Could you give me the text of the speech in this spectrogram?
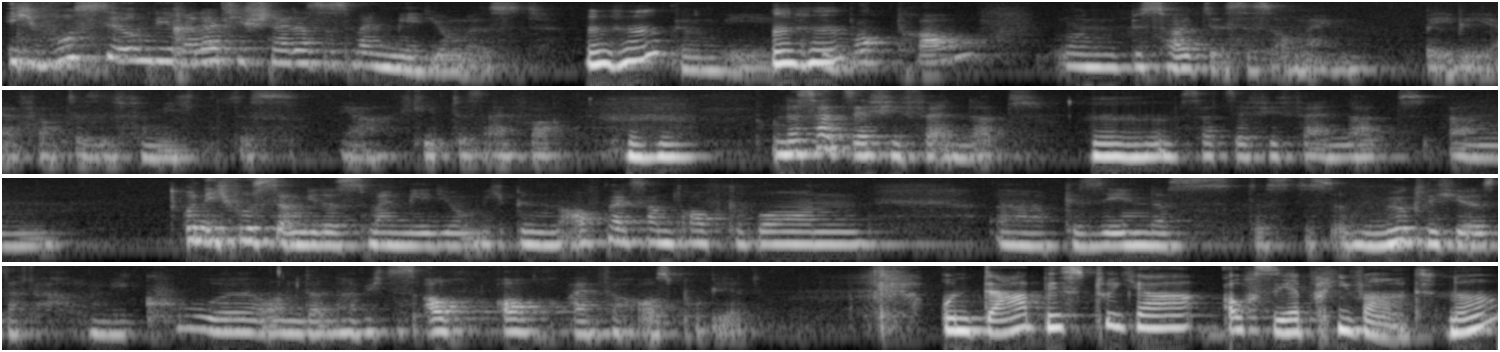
Ich wusste irgendwie relativ schnell, dass es mein Medium ist. Mhm. Irgendwie. Ich mhm. hatte Bock drauf und bis heute ist es auch mein Baby einfach. Das ist für mich, das, ja, ich liebe das einfach. Mhm. Und das hat sehr viel verändert. Mhm. Das hat sehr viel verändert. Ähm, und ich wusste irgendwie, das ist mein Medium. Ich bin aufmerksam drauf geworden äh, gesehen, dass, dass das irgendwie möglich ist, dachte, ach, irgendwie cool. Und dann habe ich das auch, auch einfach ausprobiert. Und da bist du ja auch sehr privat, ne?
